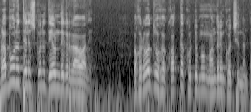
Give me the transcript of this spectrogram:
ప్రభువును తెలుసుకొని దేవుని దగ్గర రావాలి. ఒకరోజు ఒక కొత్త కుటుంబం మందిరంకి వచ్చిందంట.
